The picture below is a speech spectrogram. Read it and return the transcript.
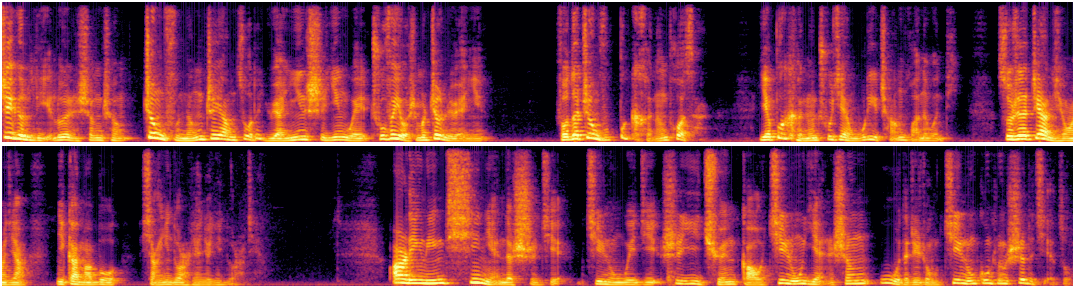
这个理论声称，政府能这样做的原因，是因为除非有什么政治原因，否则政府不可能破产。也不可能出现无力偿还的问题，所以说在这样的情况下，你干嘛不想印多少钱就印多少钱？二零零七年的世界金融危机是一群搞金融衍生物的这种金融工程师的杰作，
